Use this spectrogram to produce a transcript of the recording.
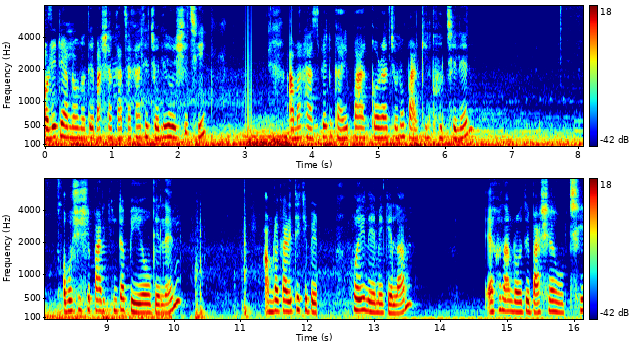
অলরেডি আমরা ওনাদের বাসার কাছাকাছি চলেও এসেছি। আমার হাজব্যান্ড গাড়ি পার্ক করার জন্য পার্কিং খুঁজছিলেন। অবশেষে পার্কিংটা পেয়েও গেলেন। আমরা গাড়ি থেকে বের হয়ে নেমে গেলাম। এখন আমরা ওদের বাসায় উঠছি।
